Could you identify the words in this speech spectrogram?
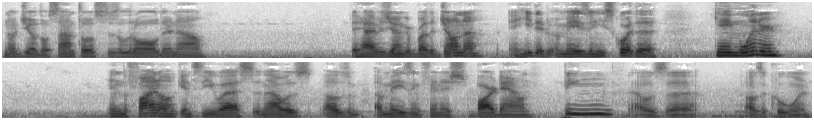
No Gio Dos Santos is a little older now. They have his younger brother Jonah, and he did amazing. He scored the game winner in the final against the U.S., and that was that was an amazing finish, bar down, bing. That was uh, that was a cool one.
